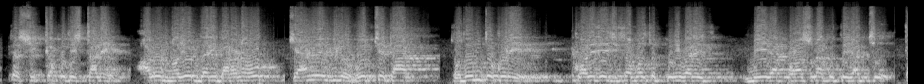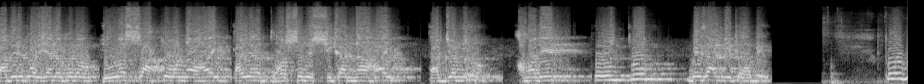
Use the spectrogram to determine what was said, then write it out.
একটা শিক্ষা প্রতিষ্ঠানে আরও নজরদারি বাড়ানো হোক, কেন এগুলো হচ্ছে তার তদন্ত করে কলেজে যে সমস্ত পরিবারের মেয়েরা পড়াশোনা করতে যাচ্ছে, তাদের উপর যেন কোনো হিংস্র আক্রমণ না হয়, তারা যেন ধর্ষণের শিকার না হয়, তার জন্য আমাদের ফুল প্রুফ মেজার নিতে হবে। পূর্ব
